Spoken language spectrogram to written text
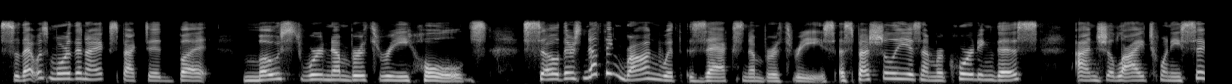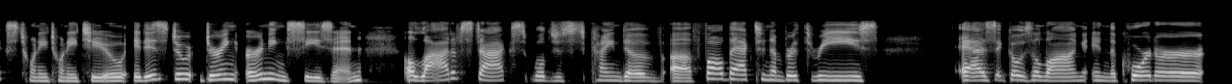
So that was more than I expected, but most were number three holds. So there's nothing wrong with Zacks number threes, especially as I'm recording this on July 26, 2022. It is du- during earnings season. A lot of stocks will just kind of uh, fall back to number threes as it goes along in the quarter,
